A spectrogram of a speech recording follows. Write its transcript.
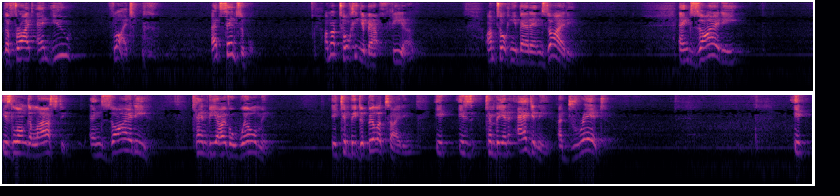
the fright, and you flight. That's sensible. I'm not talking about fear, I'm talking about anxiety. Anxiety is longer lasting. Anxiety can be overwhelming. It can be debilitating. It is, can be an agony, a dread, it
